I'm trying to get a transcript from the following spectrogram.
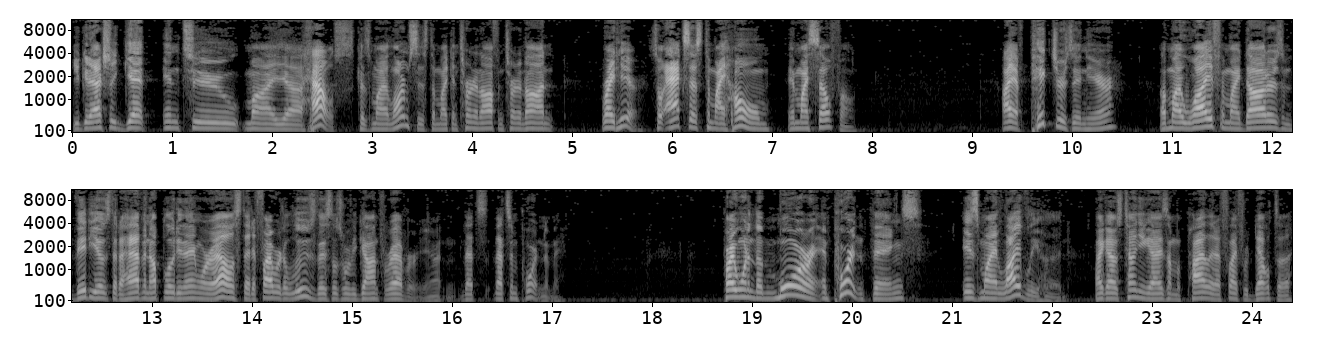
You could actually get into my uh, house because my alarm system, I can turn it off and turn it on right here. So, access to my home in my cell phone. I have pictures in here of my wife and my daughters and videos that I haven't uploaded anywhere else that if I were to lose this, those would be gone forever. You know, that's, that's important to me. Probably one of the more important things is my livelihood. Like I was telling you guys, I'm a pilot. I fly for Delta.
